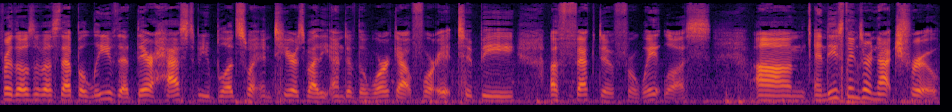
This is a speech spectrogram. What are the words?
For those of us that believe that there has to be blood, sweat, and tears by the end of the workout for it to be effective for weight loss. Um, and these things are not true.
